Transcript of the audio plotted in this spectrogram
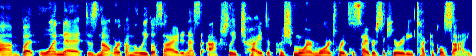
um, but one that does not work on the legal side and has actually tried to push more and more towards the cybersecurity technical side.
